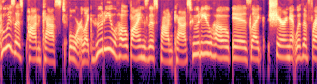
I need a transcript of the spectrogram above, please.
who is this podcast for? Like who do you hope finds this podcast? Who do you hope is like sharing it with a friend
